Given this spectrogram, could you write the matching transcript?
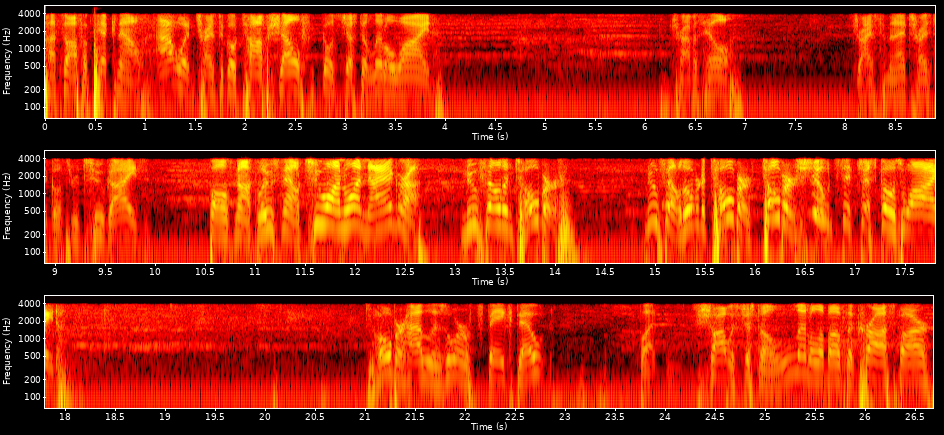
Cuts off a pick now. Atwood tries to go top shelf. Goes just a little wide. Travis Hill drives to the net, tries to go through two guys. Ball's knocked loose now. Two on one. Niagara. Neufeld and Tober. Neufeld over to Tober. Tober shoots. It just goes wide. Tober had Lazor faked out, but shot was just a little above the crossbar,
